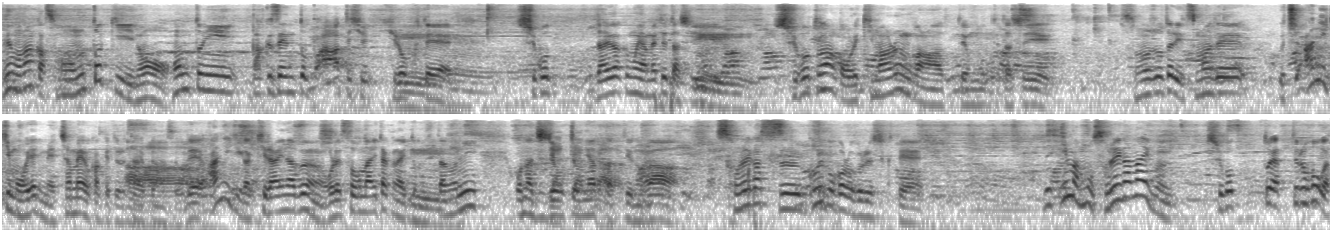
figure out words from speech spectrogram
でもなんかその時の本当に漠然とバーってひ広くて仕事大学も辞めてたし仕事なんか俺決まるんかなって思ってたしその状態でいつまでうち兄貴も親にめっちゃ迷惑かけてるタイプなんですよ。で兄貴が嫌いな分俺そうなりたくないと思ってたのに同じ状況にあったっていうのがそれがすごい心苦しくてで今もうそれがない分仕事やってる方が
